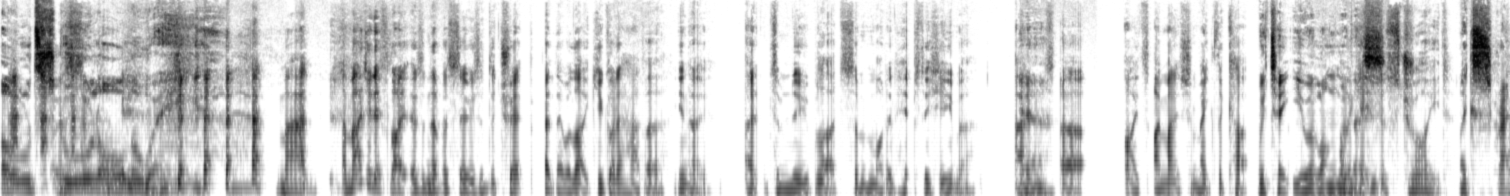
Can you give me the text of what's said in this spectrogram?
old school all the way. Man, imagine if like there's another series of the trip and they were like, you've got to have a, you know, uh some new blood, some modern hipster humour, and Yeah. uh, I I managed to make the cut. We take you along I with was getting us. destroyed. like Scrappy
